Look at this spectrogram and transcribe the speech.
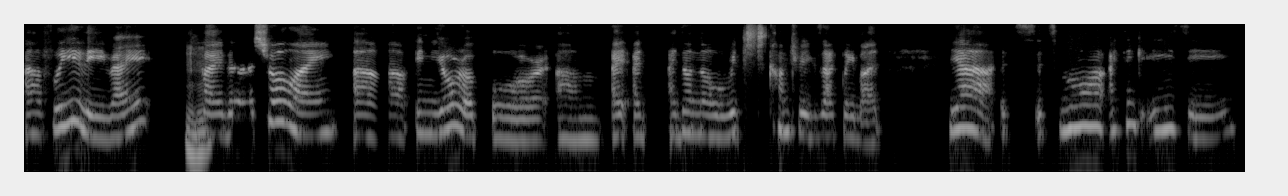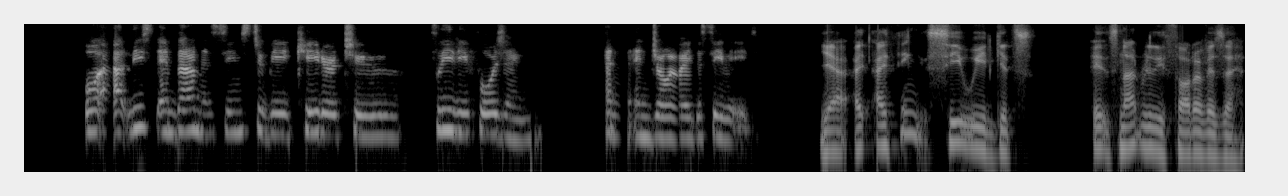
uh, freely, right? Mm-hmm. By the shoreline uh, in Europe or um, I, I I don't know which country exactly, but yeah, it's it's more I think easy, or at least the environment seems to be catered to freely forging and enjoy the seaweed. Yeah, I, I think seaweed gets it's not really thought of as a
